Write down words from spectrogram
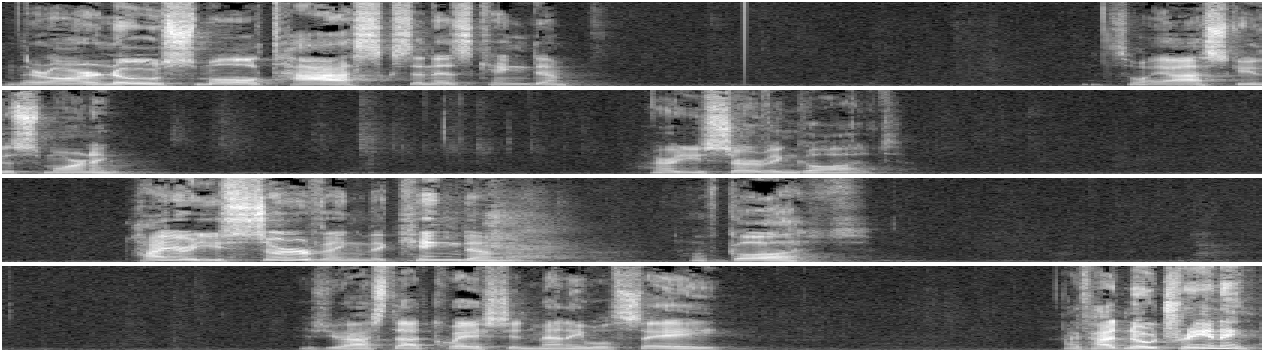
And there are no small tasks in his kingdom. So I ask you this morning how are you serving God? How are you serving the kingdom of God? As you ask that question, many will say, I've had no training.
